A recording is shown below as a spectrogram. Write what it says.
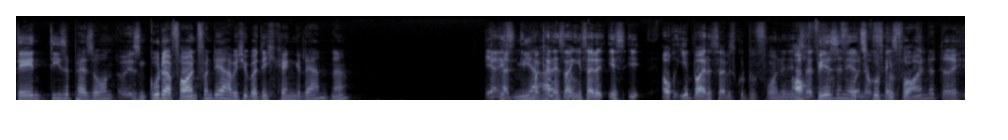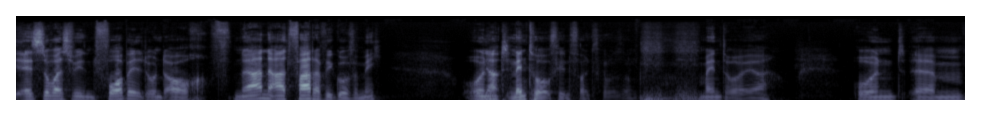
den, diese Person ist ein guter Freund von dir, habe ich über dich kennengelernt, ne? Ja, ist, man kann also, ja sagen, ihr seid, ihr, auch ihr beide seid gut befreundet. Auch wir sind jetzt gut befreundet. Er ist sowas wie ein Vorbild und auch na, eine Art Vaterfigur für mich. Und ja, Mentor auf jeden Fall, das kann man sagen. Mentor, ja. Und ähm,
